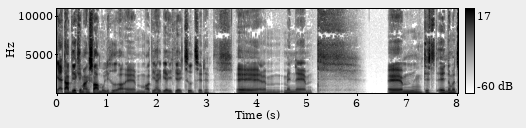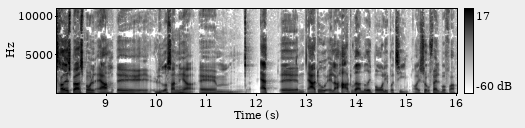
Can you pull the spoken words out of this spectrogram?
Ja, der er virkelig mange svarmuligheder, øh, og vi har, vi, har, vi har ikke tid til det. Øh, men øh, øh, det, øh, nummer tredje spørgsmål er, øh, lyder sådan her. Øh, er, øh, er du eller har du været med i et borgerligt parti, og i så fald hvorfor?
